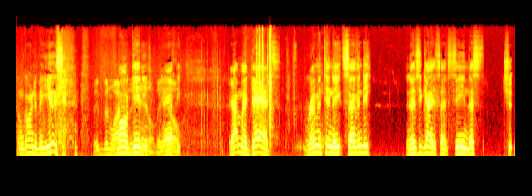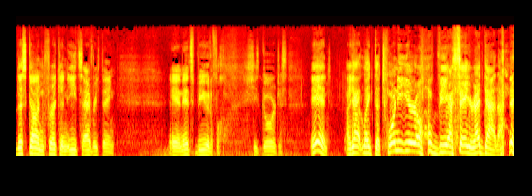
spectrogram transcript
I'm going to be using, They've been I'm watching all the giddy, channel. They happy. know. I got my dad's Remington 870, and as you guys have seen, this this gun freaking eats everything, and it's beautiful. She's gorgeous, and I got like the 20 year old BSA red dot on there,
